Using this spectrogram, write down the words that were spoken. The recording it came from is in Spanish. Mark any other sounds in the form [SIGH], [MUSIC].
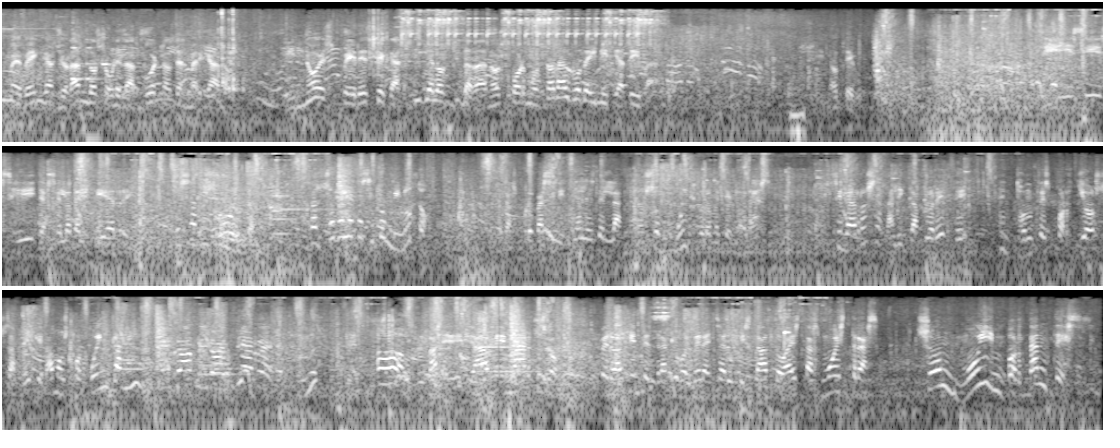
No me vengas llorando sobre las puertas del mercado. Y no esperes que castigue a los ciudadanos por mostrar algo de iniciativa. Si no te... Sí, sí, sí, ya sé lo del cierre. Es absurdo. Tan solo necesito un minuto. Las pruebas iniciales del Lázaro son muy prometedoras. Si la rosa gálica florece, entonces por Dios sabré que vamos por buen camino. ¡Rápido, el cierre! Oh, vale, ya me marcho. Pero alguien tendrá que volver a echar un vistazo a estas muestras. Son muy importantes.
